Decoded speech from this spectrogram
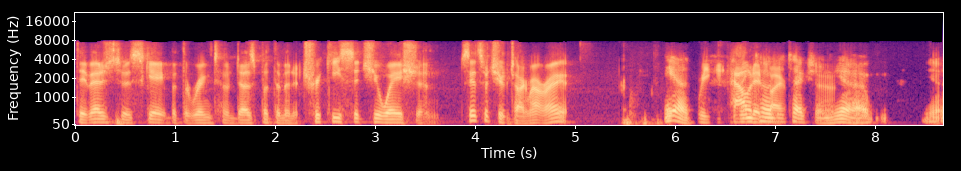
They manage to escape, but the ringtone does put them in a tricky situation. See, that's what you're talking about, right? Yeah. Where you ringtone by detection. Yeah. Yeah.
